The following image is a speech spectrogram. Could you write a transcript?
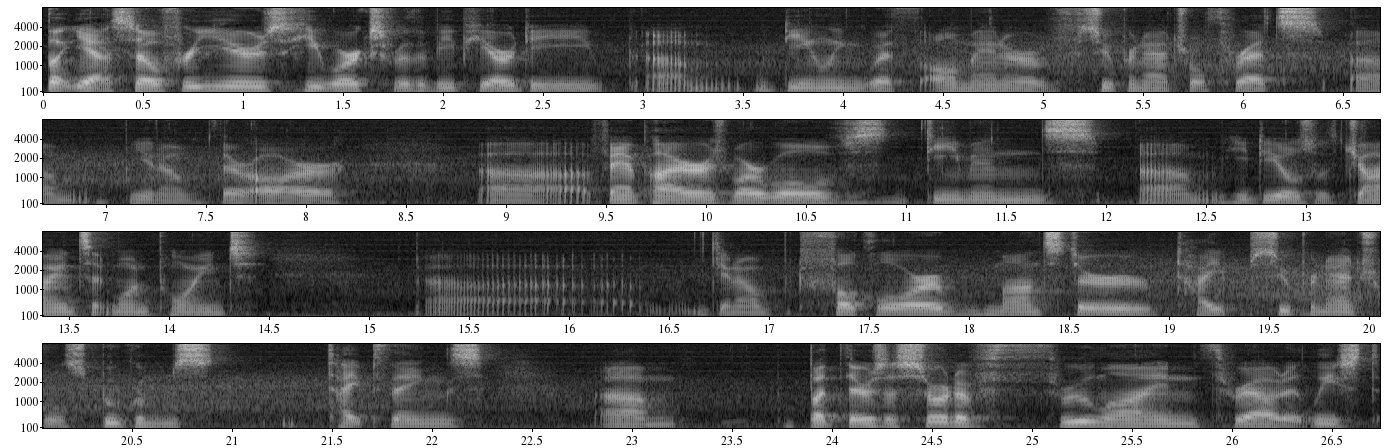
but yeah, so for years he works for the BPRD, um, dealing with all manner of supernatural threats. Um, you know, there are uh, vampires, werewolves, demons. Um, he deals with giants at one point. Uh, you know, folklore, monster type, supernatural spookums type things. Um, but there's a sort of through line throughout at least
